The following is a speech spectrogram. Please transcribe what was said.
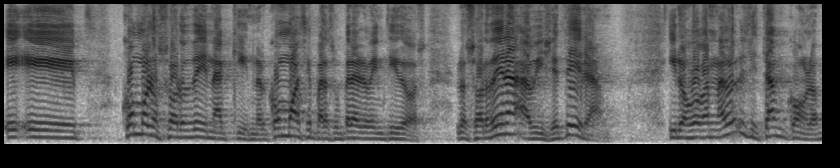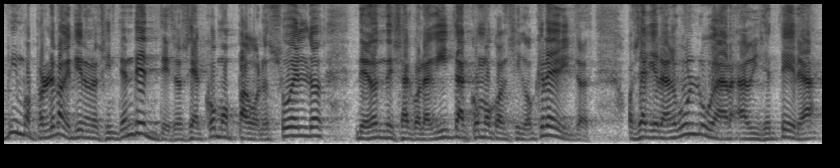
Eh, ¿Cómo los ordena Kirchner? ¿Cómo hace para superar el 22? Los ordena a billetera. Y los gobernadores están con los mismos problemas que tienen los intendentes, o sea, cómo pago los sueldos, de dónde saco la guita, cómo consigo créditos. O sea que en algún lugar a billetera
